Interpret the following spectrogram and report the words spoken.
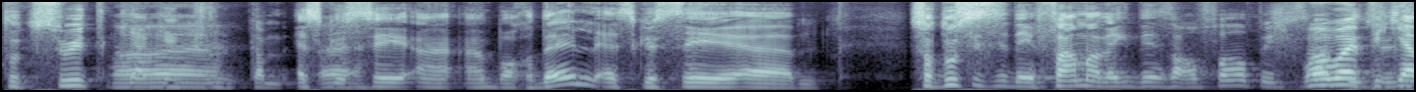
tout de suite qu'il y a Ouais. quelque chose comme... Est-ce que c'est un, un bordel? Est-ce que c'est... euh, surtout si c'est des femmes avec des enfants, puis tout ça, Ouais, ouais. puis puis là,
